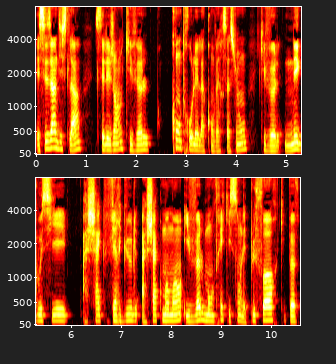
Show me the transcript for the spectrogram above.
Et ces indices-là, c'est les gens qui veulent contrôler la conversation, qui veulent négocier à chaque virgule, à chaque moment, ils veulent montrer qu'ils sont les plus forts, qu'ils peuvent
